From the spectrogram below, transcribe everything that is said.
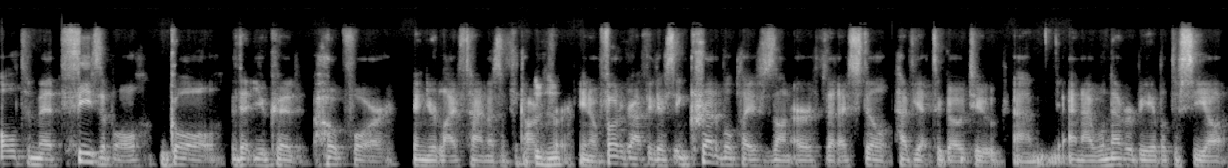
ultimate feasible goal that you could hope for in your lifetime as a photographer. Mm-hmm. You know, photography, there's incredible places on earth that I still have yet to go to. Um, and I will never be able to see all,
